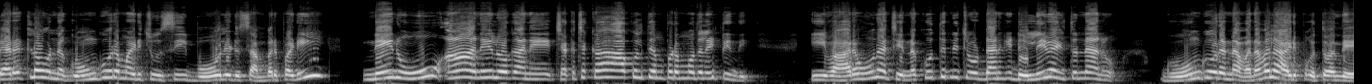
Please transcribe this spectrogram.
పెరట్లో ఉన్న గోంగూర మడి చూసి బోలెడు సంబరపడి నేను ఆ అనేలోగానే చకచకా ఆకులు తెంపడం మొదలెట్టింది. ఈ వారం నా చిన్న కూతుర్ని చూడ్డానికి ఢిల్లీ వెళ్తున్నాను. గోంగూర నవనవల ఆడిపోతోందే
